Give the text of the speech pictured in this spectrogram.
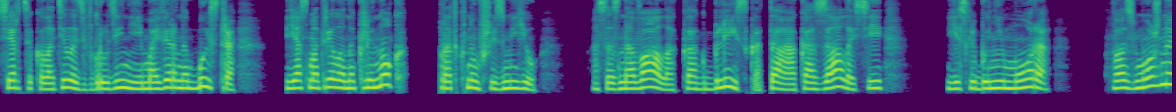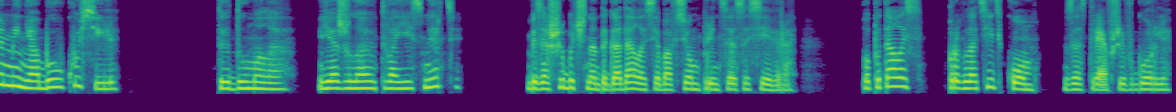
Сердце колотилось в груди неимоверно быстро. Я смотрела на клинок, проткнувший змею, осознавала, как близко та оказалась, и, если бы не Мора, возможно, меня бы укусили. «Ты думала, я желаю твоей смерти?» Безошибочно догадалась обо всем принцесса Севера. Попыталась проглотить ком, застрявший в горле.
